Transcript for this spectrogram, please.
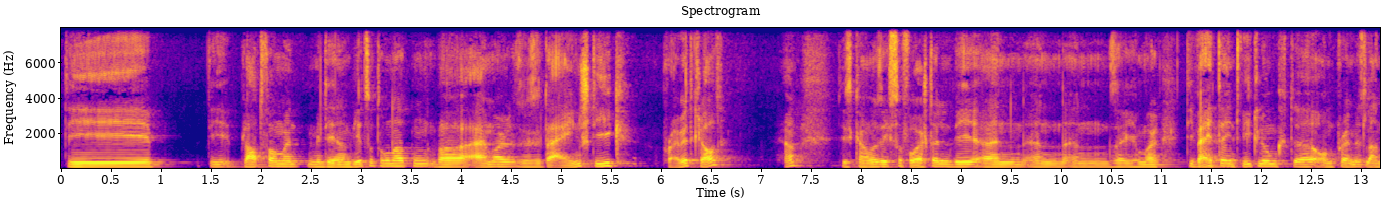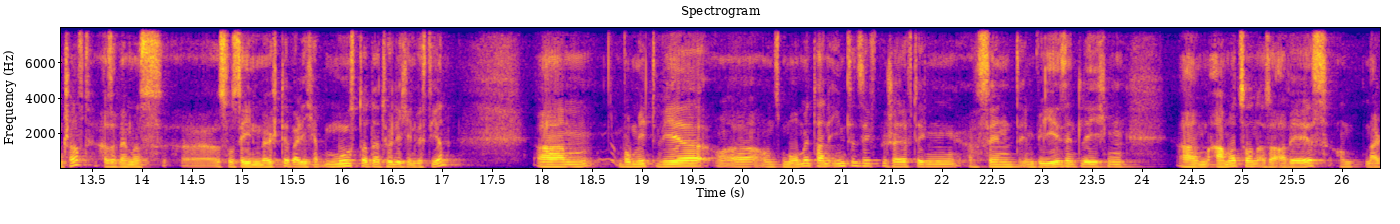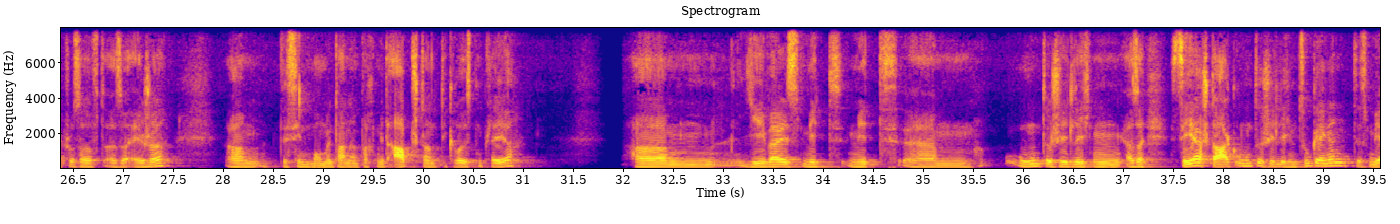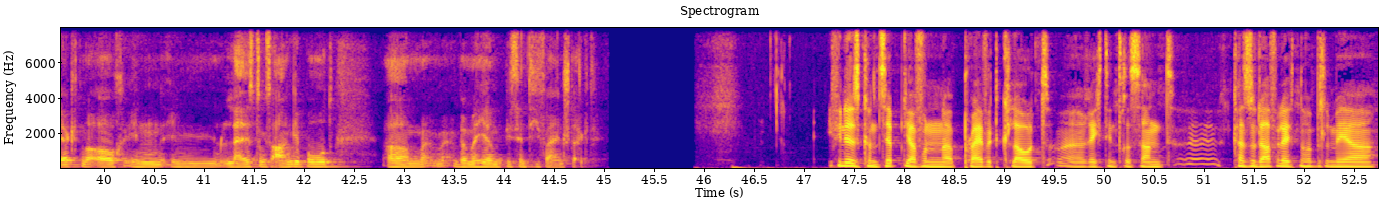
die, die Plattformen, mit denen wir zu tun hatten, war einmal also der Einstieg Private Cloud. Ja, das kann man sich so vorstellen wie ein, ein, ein ich mal, die Weiterentwicklung der On-Premise-Landschaft. Also wenn man es äh, so sehen möchte, weil ich hab, muss dort natürlich investieren. Ähm, womit wir äh, uns momentan intensiv beschäftigen, sind im Wesentlichen Amazon, also AWS und Microsoft, also Azure. Ähm, das sind momentan einfach mit Abstand die größten Player. Ähm, jeweils mit, mit ähm, unterschiedlichen, also sehr stark unterschiedlichen Zugängen. Das merkt man auch in, im Leistungsangebot, ähm, wenn man hier ein bisschen tiefer einsteigt. Ich finde das Konzept ja von Private Cloud äh, recht interessant. Äh, kannst du da vielleicht noch ein bisschen mehr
